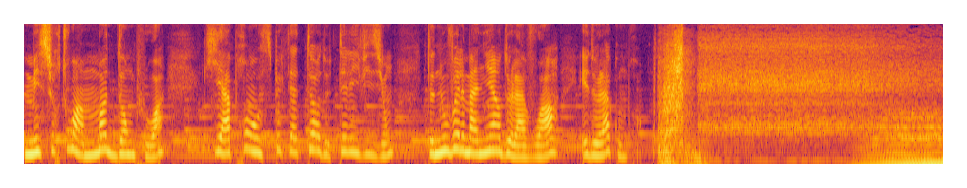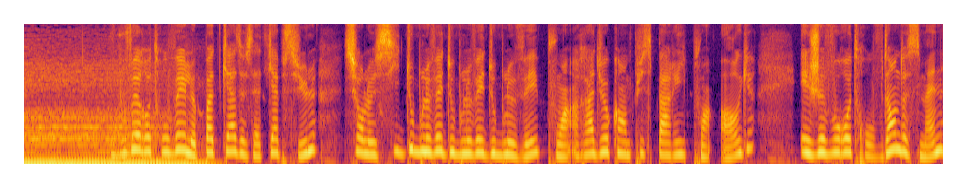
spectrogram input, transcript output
mais surtout un mode d'emploi qui apprend aux spectateurs de télévision de nouvelles manières de la voir et de la comprendre. Pouvez retrouver le podcast de cette capsule sur le site www.radiocampusparis.org et je vous retrouve dans deux semaines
